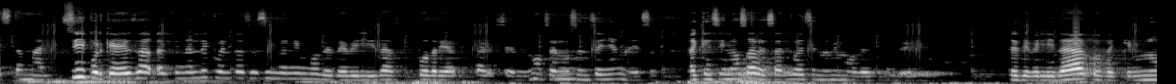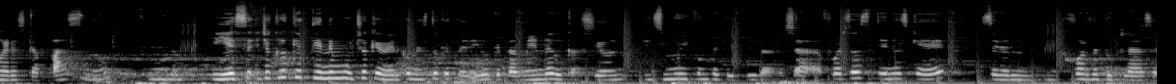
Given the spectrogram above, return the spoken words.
está mal. Sí, porque esa, al final de cuentas es sinónimo de debilidad, podría parecer, ¿no? O sea, nos enseñan a eso. A que si no sabes algo es sinónimo de, de, debilidad o de que no eres capaz, ¿no? Y ese, yo creo que tiene mucho que ver con esto que te digo, que también la educación es muy competitiva. O sea, a fuerzas tienes que ser el mejor de tu clase,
